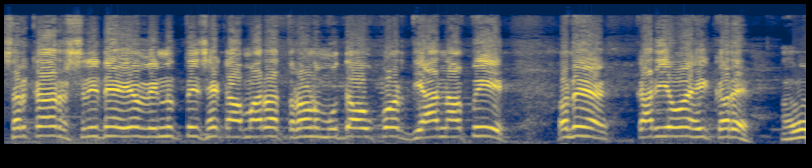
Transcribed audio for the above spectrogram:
સરકાર શ્રીને એ વિનંતી છે કે અમારા ત્રણ મુદ્દા ઉપર ધ્યાન આપી અને કાર્યવાહી કરે. હવે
